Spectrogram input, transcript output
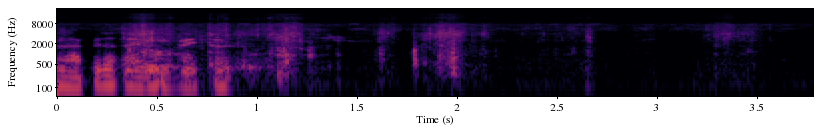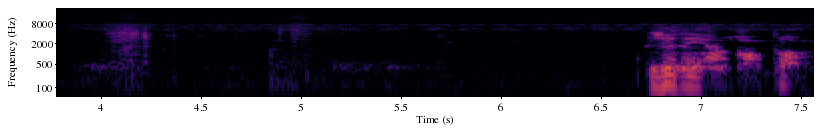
Malapit na tayo mga idol. Ayun na yung kopo.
